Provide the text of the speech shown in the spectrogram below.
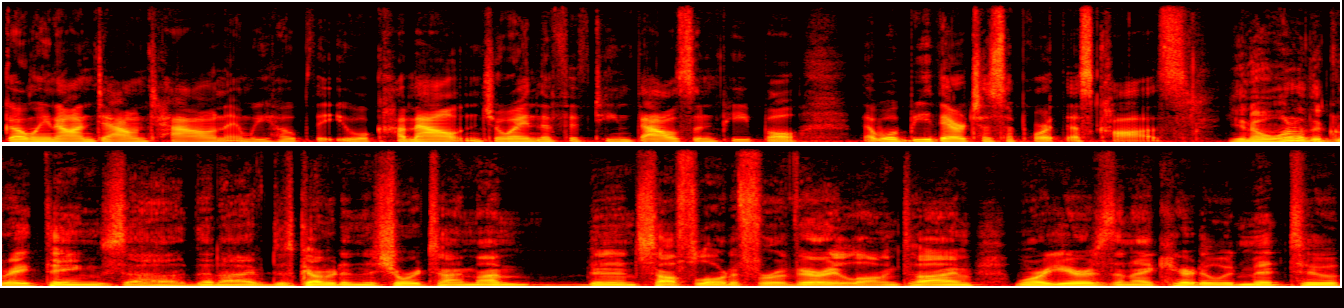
going on downtown, and we hope that you will come out and join the 15,000 people that will be there to support this cause. You know, one of the great things uh, that I've discovered in the short time, I'm been in South Florida for a very long time, more years than I care to admit to,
